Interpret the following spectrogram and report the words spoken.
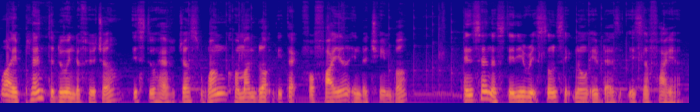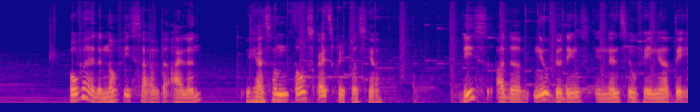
What I plan to do in the future is to have just one command block detect for fire in the chamber and send a steady redstone signal if there is a fire. Over at the northeast side of the island, we have some tall skyscrapers here. These are the new buildings in Pennsylvania Bay,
